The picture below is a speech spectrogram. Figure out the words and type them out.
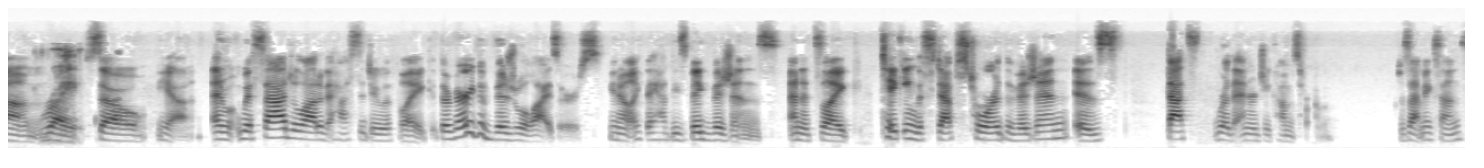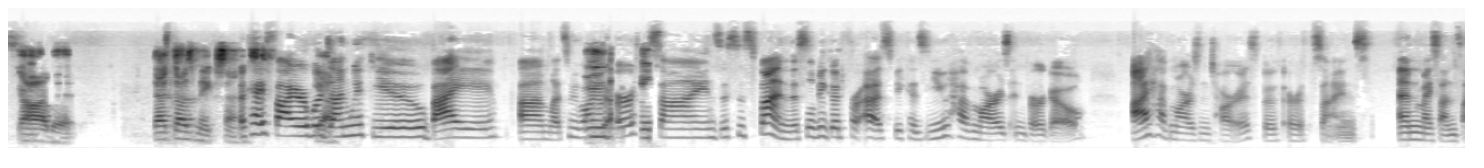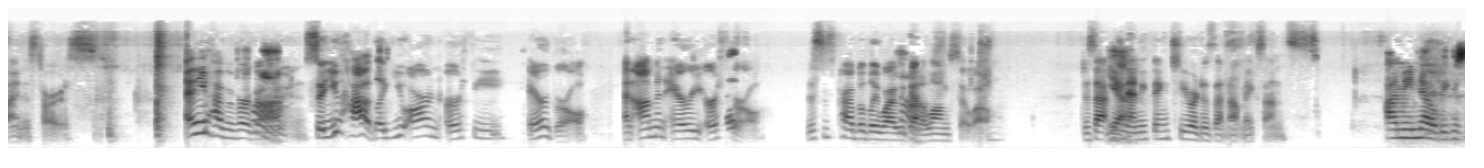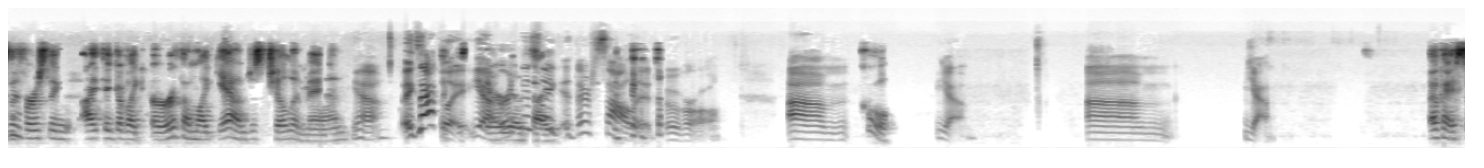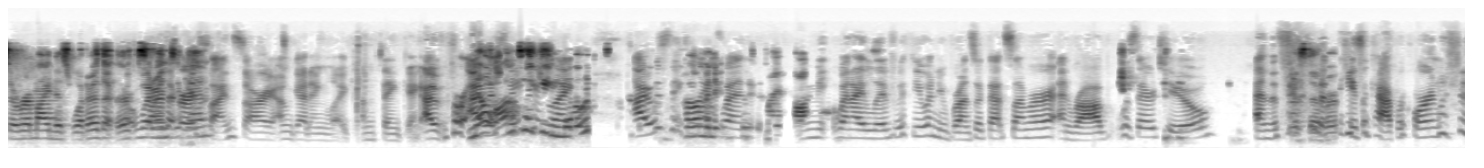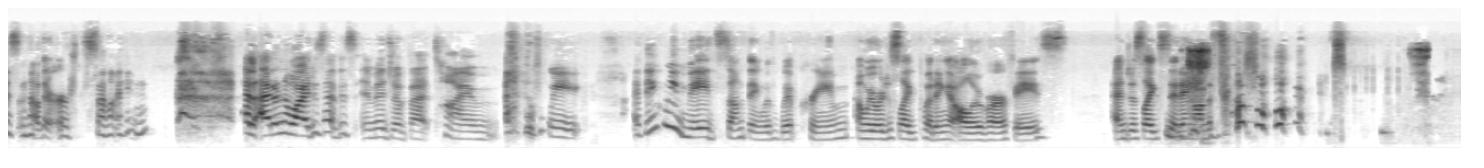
um Right. so yeah and with sag a lot of it has to do with like they're very good visualizers you know like they have these big visions and it's like taking the steps toward the vision is that's where the energy comes from does that make sense Got it. That does make sense. Okay, fire, we're Yeah. done with you. Bye. Um, let's move on to earth signs. This is fun. This will be good for us because you have Mars in Virgo. I have Mars in Taurus, both earth signs, and my sun sign is Taurus. And you have a Virgo Huh. moon. So you have like you are an earthy air girl, and I'm an airy earth girl. This is probably why we Huh. get along so well. Does that mean Yeah. anything to you, or does that not make sense? I mean, no, because the first thing I think of like Earth, I'm like, yeah, I'm just chilling, man. Yeah, exactly. Like the yeah, Earth is like they're solid overall. Um, Cool. yeah. Um, yeah. Okay, so remind us, what are the Earth what are signs the Earth again? signs? Sorry, I'm getting like I'm thinking. I for No, I'm thinking, taking like, notes. I was thinking like, when when I lived with you in New Brunswick that summer, and Rob was there too, and the Best ever. he's a Capricorn, which is another Earth sign. And I don't know why I just had this image of that time. we, I think we made something with whipped cream, and we were just like putting it all over our face, and just like sitting on the front porch.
